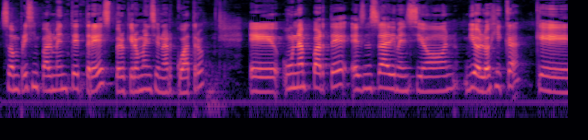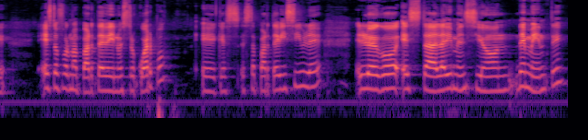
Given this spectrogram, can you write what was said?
son principalmente tres, pero quiero mencionar cuatro. Eh, una parte es nuestra dimensión biológica, que esto forma parte de nuestro cuerpo, eh, que es esta parte visible. Luego está la dimensión de mente,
